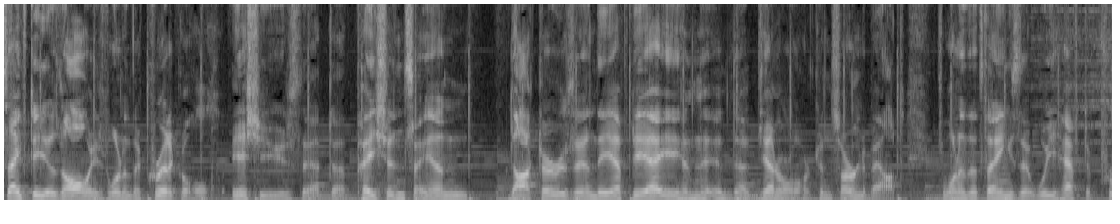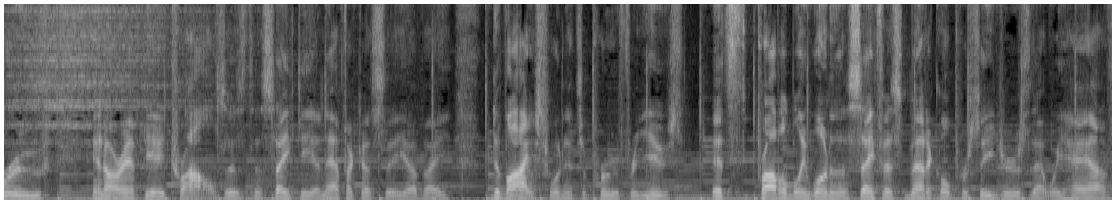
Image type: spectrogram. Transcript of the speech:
Safety is always one of the critical issues that uh, patients and doctors and the FDA in, in general are concerned about. It's one of the things that we have to prove in our FDA trials is the safety and efficacy of a device when it's approved for use. It's probably one of the safest medical procedures that we have.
